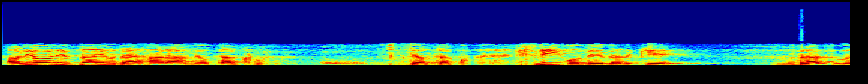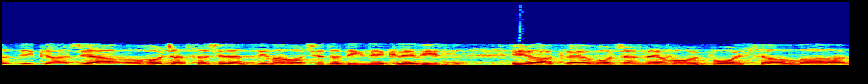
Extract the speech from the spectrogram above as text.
ali oni znaju da je haram, je tako? Jel tako? Svi ove velike Brat ulazi i kaže, a hođa sa žirancima hoće da digne kredit. I ja kaže, hođa, nemoj, boj se Allah.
